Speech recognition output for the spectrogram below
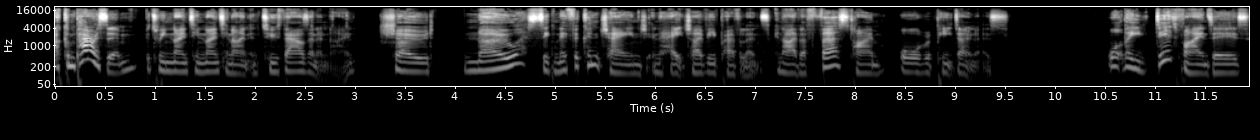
A comparison between 1999 and 2009 showed no significant change in HIV prevalence in either first time or repeat donors. What they did find is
